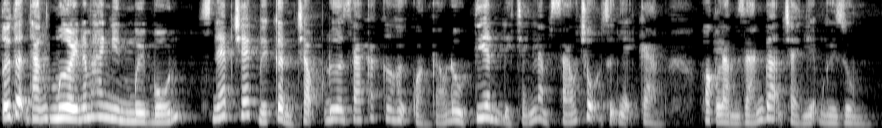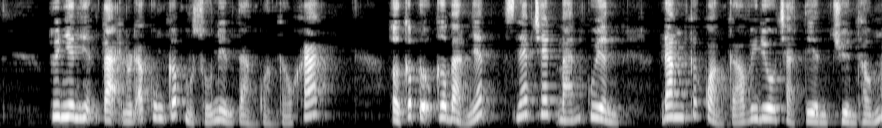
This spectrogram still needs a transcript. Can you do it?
Tới tận tháng 10 năm 2014, Snapchat mới cẩn trọng đưa ra các cơ hội quảng cáo đầu tiên để tránh làm xáo trộn sự nhạy cảm hoặc làm gián đoạn trải nghiệm người dùng. Tuy nhiên hiện tại nó đã cung cấp một số nền tảng quảng cáo khác. Ở cấp độ cơ bản nhất, Snapchat bán quyền đăng các quảng cáo video trả tiền truyền thống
